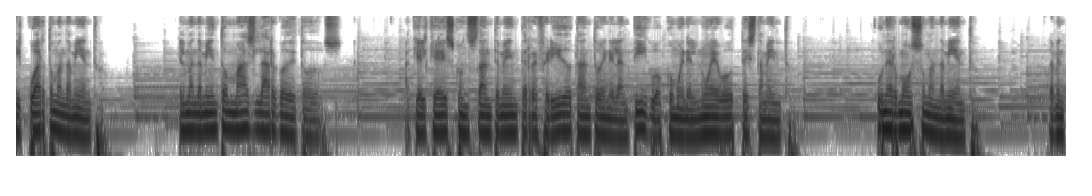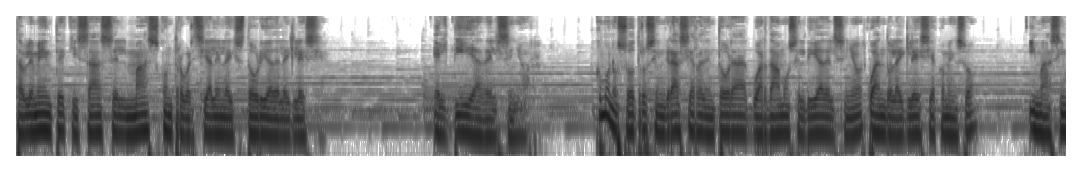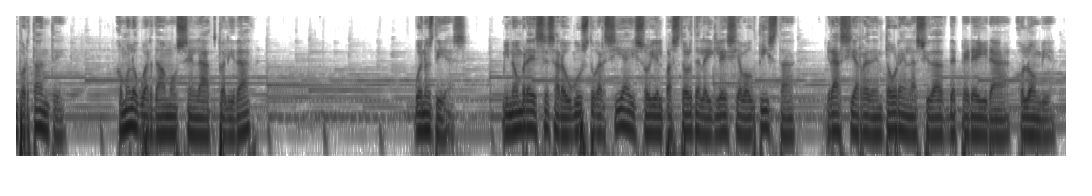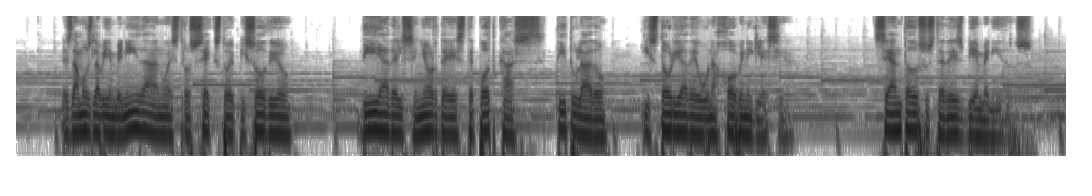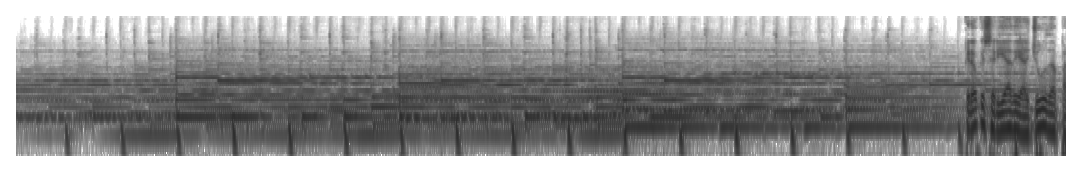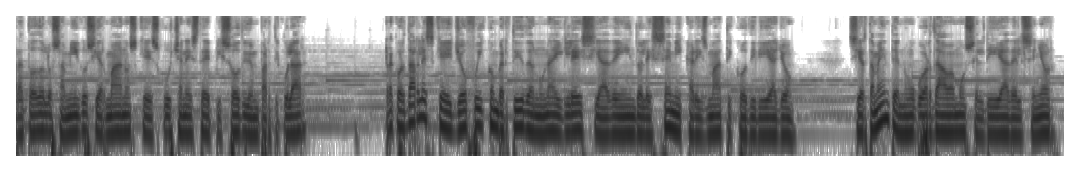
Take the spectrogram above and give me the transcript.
El cuarto mandamiento, el mandamiento más largo de todos, aquel que es constantemente referido tanto en el Antiguo como en el Nuevo Testamento. Un hermoso mandamiento, lamentablemente quizás el más controversial en la historia de la Iglesia. El Día del Señor. ¿Cómo nosotros en Gracia Redentora guardamos el Día del Señor cuando la Iglesia comenzó? Y más importante, ¿cómo lo guardamos en la actualidad? Buenos días. Mi nombre es César Augusto García y soy el pastor de la Iglesia Bautista Gracia Redentora en la ciudad de Pereira, Colombia. Les damos la bienvenida a nuestro sexto episodio, Día del Señor de este podcast titulado Historia de una joven iglesia. Sean todos ustedes bienvenidos. Creo que sería de ayuda para todos los amigos y hermanos que escuchan este episodio en particular. Recordarles que yo fui convertido en una iglesia de índole semi-carismático, diría yo. Ciertamente no guardábamos el día del Señor.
